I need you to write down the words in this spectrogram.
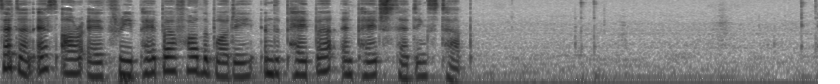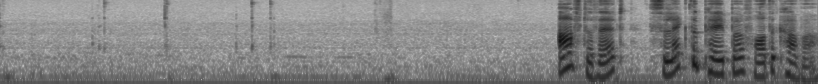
Set an SRA3 paper for the body in the Paper and Page Settings tab. After that, select the paper for the cover.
